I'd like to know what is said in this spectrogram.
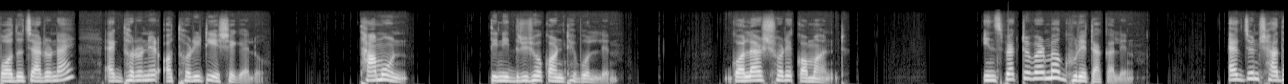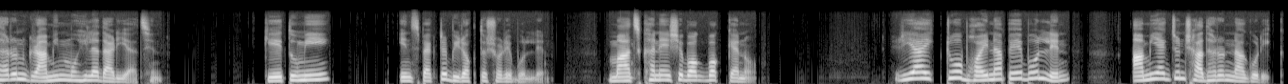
পদচারণায় এক ধরনের অথরিটি এসে গেল। থামুন, তিনি দৃঢ় কণ্ঠে বললেন। গলার স্বরে কমান্ড। ইন্সপেক্টর ভার্মা ঘুরে টাকালেন একজন সাধারণ গ্রামীণ মহিলা দাঁড়িয়ে আছেন। কে তুমি? ইন্সপেক্টর বিরক্ত স্বরে বললেন। মাঝখানে এসে বকবক কেন? রিয়া একটুও ভয় না পেয়ে বললেন, আমি একজন সাধারণ নাগরিক,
